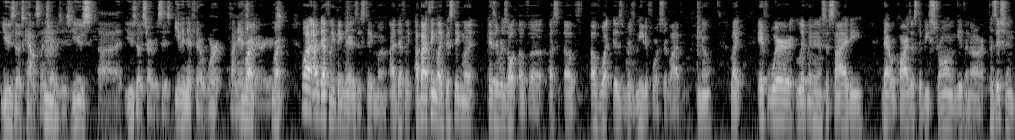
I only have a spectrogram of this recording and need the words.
use those counseling services, use uh, use those services, even if there weren't financial right, barriers? Right. Well, I, I definitely think there is a stigma. I definitely, but I think like the stigma is a result of uh, us of of what is needed for survival. You know, like if we're living in a society that requires us to be strong, given our position,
